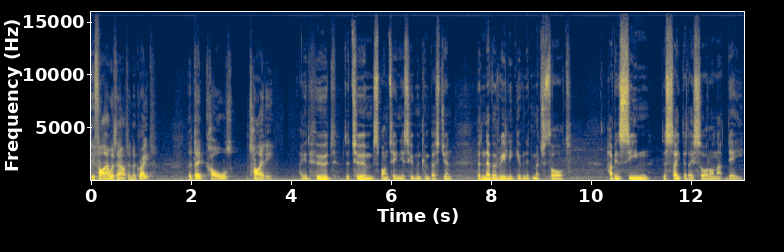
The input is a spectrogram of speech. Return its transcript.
The fire was out in the grate, the dead coals tidy. I had heard the term spontaneous human combustion, but never really given it much thought. Having seen the sight that I saw on that day,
